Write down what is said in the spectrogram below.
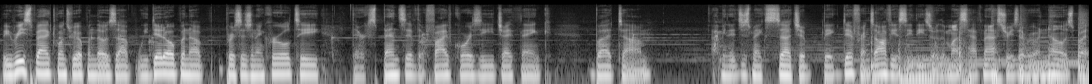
we respec once we opened those up. We did open up precision and cruelty. They're expensive. They're five cores each, I think, but um, I mean, it just makes such a big difference. Obviously, these are the must-have masteries everyone knows, but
